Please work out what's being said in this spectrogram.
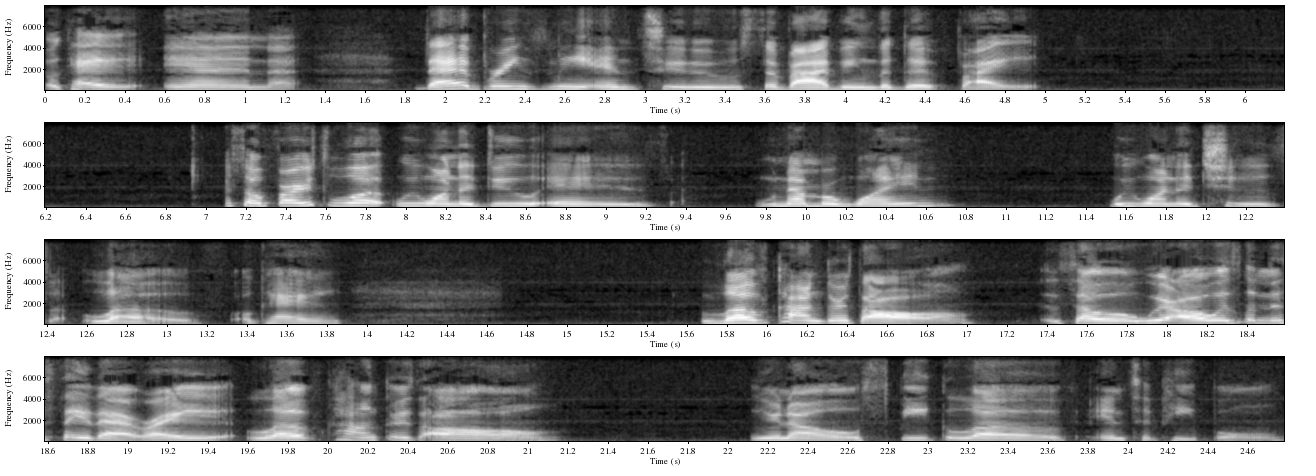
okay? And that brings me into surviving the good fight. So, first, what we want to do is number one, We want to choose love, okay? Love conquers all. So we're always going to say that, right? Love conquers all. You know, speak love into people,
